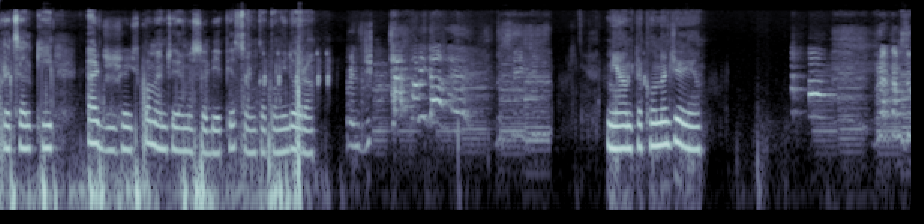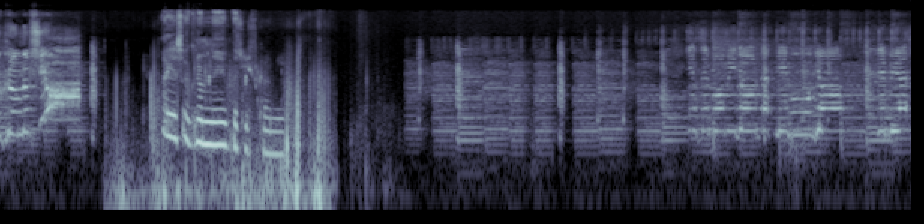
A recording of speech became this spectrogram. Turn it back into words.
precelki, a dzisiaj skomentujemy sobie piosenkę Pomidora. Miałam taką nadzieję, wracam z ogromną siłą! a jest ogromnymi pociskami. Jestem pomidor, tak mi mówią Wybijasz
